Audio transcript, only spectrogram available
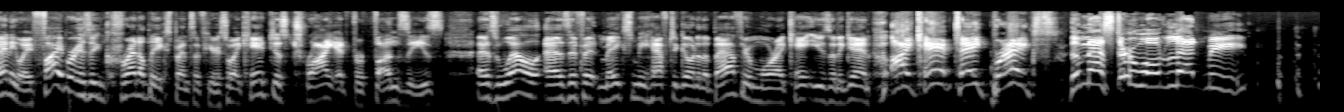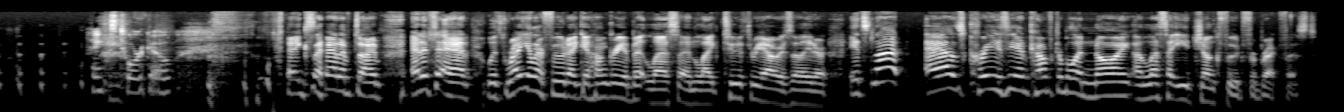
Anyway, fiber is incredibly expensive here, so I can't just try it for funsies. As well as if it makes me have to go to the bathroom more, I can't use it again. I can't take breaks! The master won't let me. Thanks, Torgo. Thanks ahead of time. And to add, with regular food, I get hungry a bit less, and like two to three hours later, it's not as crazy uncomfortable and gnawing unless I eat junk food for breakfast.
